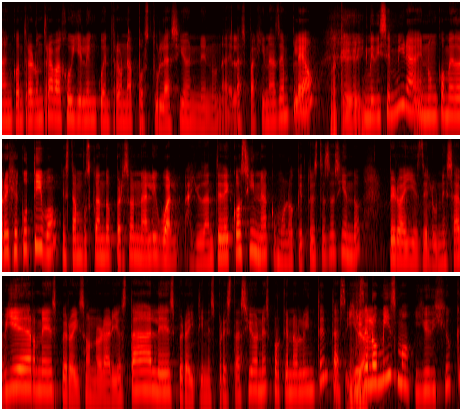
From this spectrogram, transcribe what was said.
a encontrar un trabajo y él encuentra una postulación en una de las páginas de empleo. Ok. Y me dice, mira, en un comedor ejecutivo están buscando personas personal igual, ayudante de cocina, como lo que tú estás haciendo, pero ahí es de lunes a viernes, pero ahí son horarios tales, pero ahí tienes prestaciones, ¿por qué no lo intentas? Y es de lo mismo. Y yo dije, ok,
